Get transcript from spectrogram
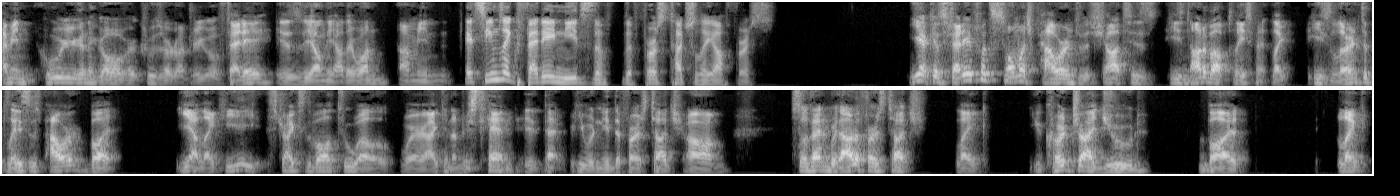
I mean, who are you gonna go over Cruz or Rodrygo? Fede is the only other one. I mean, It seems like Fede needs the the first touch layoff first. Yeah, because Fede puts so much power into his shots. His he's not about placement. Like he's learned to place his power, but yeah, like he strikes the ball too well. Where I can understand it, that he would need the first touch. Um, so then without a first touch, like you could try Jude, but like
